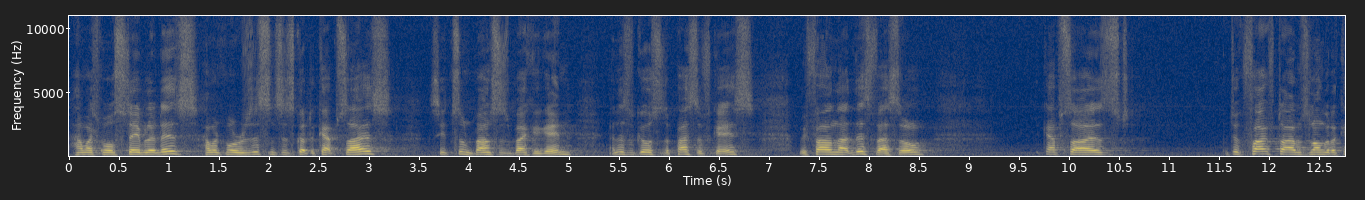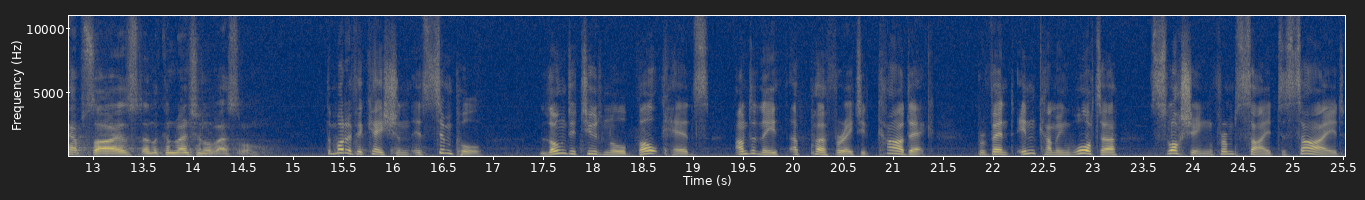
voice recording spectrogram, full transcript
how much more stable it is, how much more resistance it's got to capsize. See, it soon bounces back again. And this, of course, is a passive case. We found that this vessel capsized, it took five times longer to capsize than the conventional vessel. The modification is simple. Longitudinal bulkheads underneath a perforated car deck, prevent incoming water sloshing from side to side.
